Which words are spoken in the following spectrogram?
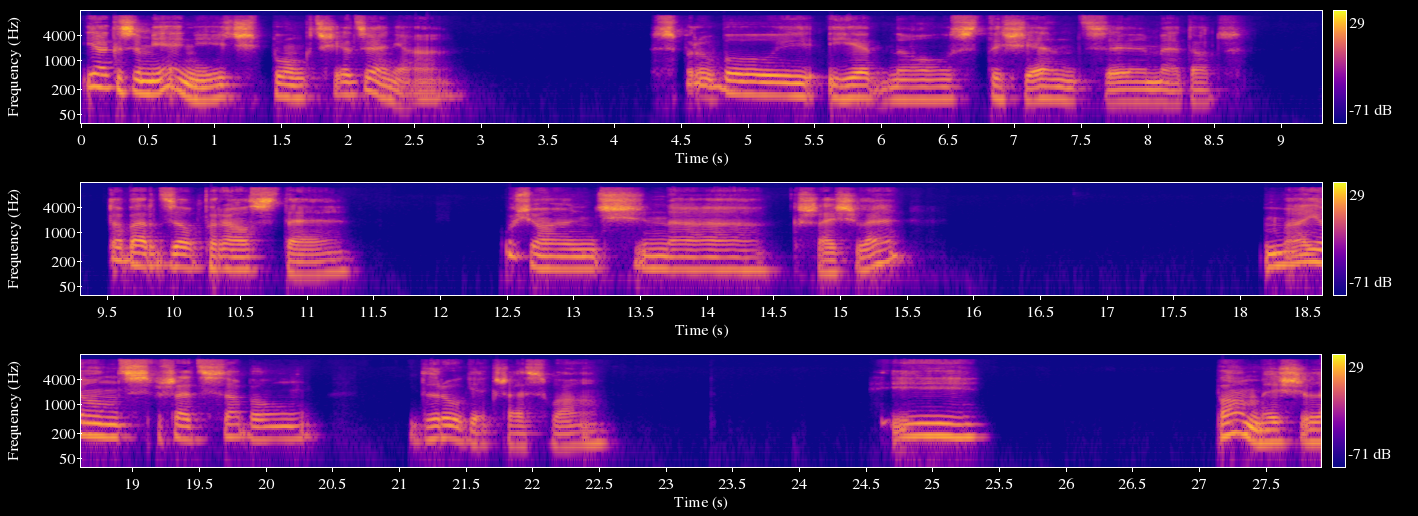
Jak zmienić punkt siedzenia? Spróbuj jedną z tysięcy metod. To bardzo proste. Usiądź na krześle, mając przed sobą drugie krzesło. I pomyśl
